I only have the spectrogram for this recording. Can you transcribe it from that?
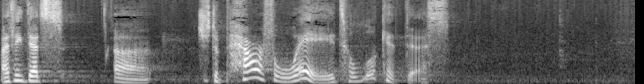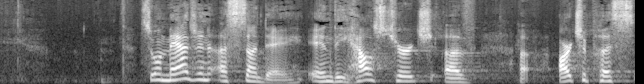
i think that's uh, just a powerful way to look at this So imagine a Sunday in the house church of uh, Archippus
